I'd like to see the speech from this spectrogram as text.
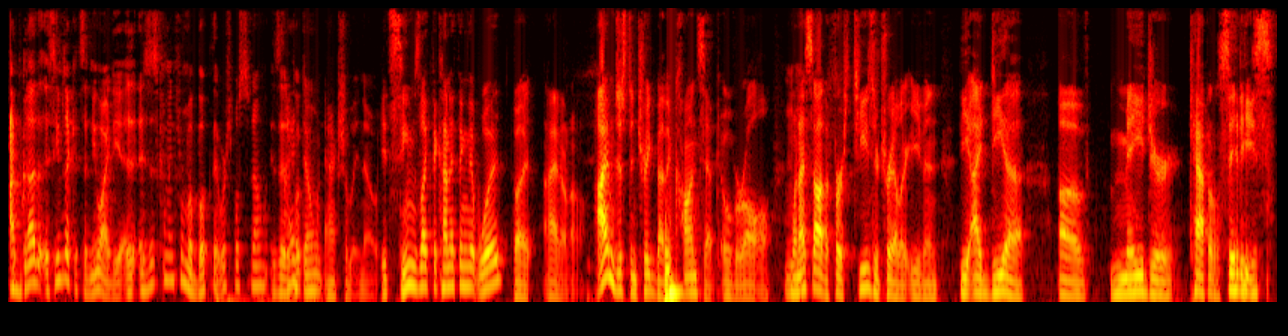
I'm glad. That, it seems like it's a new idea. Is, is this coming from a book that we're supposed to know? Is it a I book? I don't actually know. It seems like the kind of thing that would, but I don't know. I'm just intrigued by the concept overall. Mm-hmm. When I saw the first teaser trailer, even the idea of major capital cities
